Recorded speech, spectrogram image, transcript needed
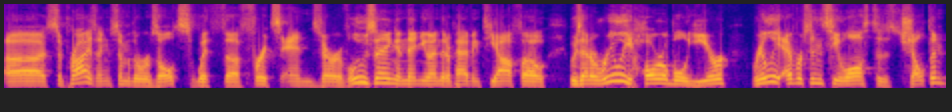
uh, surprising, some of the results with uh, Fritz and Zverev losing. And then you ended up having Tiafoe, who's had a really horrible year. Really, ever since he lost to Shelton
